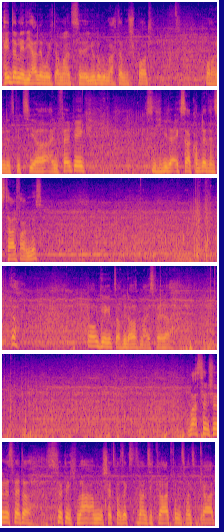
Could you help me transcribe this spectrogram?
Hinter mir die Halle, wo ich damals äh, Judo gemacht habe, im Sport. Und jetzt gibt es hier einen Feldweg, dass ich wieder extra komplett ins Tal fahren muss. Und hier gibt es auch wieder Maisfelder. Was für ein schönes Wetter. Es ist wirklich warm, ich schätze mal 26 Grad, 25 Grad.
